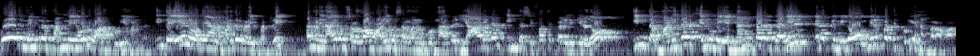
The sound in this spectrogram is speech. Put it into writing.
போதும் என்ற தன்மையோடு வாழக்கூடிய மனிதர். இந்த ஏழு வகையான மனிதர்களை பற்றி கண்மணி நாயகம் சொல்லலாம் அழிவு வஸல்லம் கூறினார்கள் யாரிடம் இந்த சிபத்துக்கள் இருக்கிறதோ இந்த மனிதர் என்னுடைய நண்பர்களில் எனக்கு மிகவும் விருப்பத்திற்குரிய நண்பராவார்.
